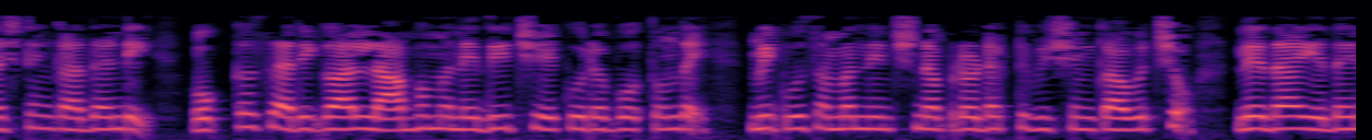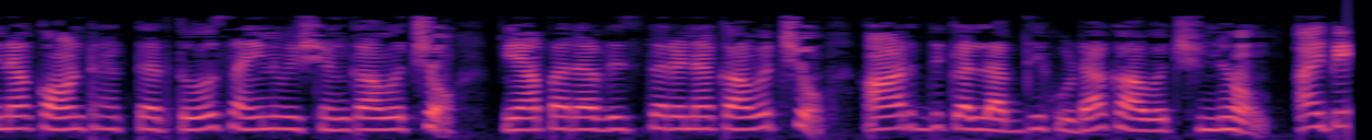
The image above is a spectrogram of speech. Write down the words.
నష్టం కాదండి. ఒక్కసారిగా లాభం అనేది చేకూరబోతుంది. మీకు సంబంధించిన ప్రొడక్ట్ విషయం కావచ్చు లేదా ఏదైనా కాంట్రాక్టర్తో సైన్ విషయం కావచ్చు వ్యాపార విస్తరణ కావచ్చు ఆర్థిక లబ్ధి కూడా కావచ్చును. అయితే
